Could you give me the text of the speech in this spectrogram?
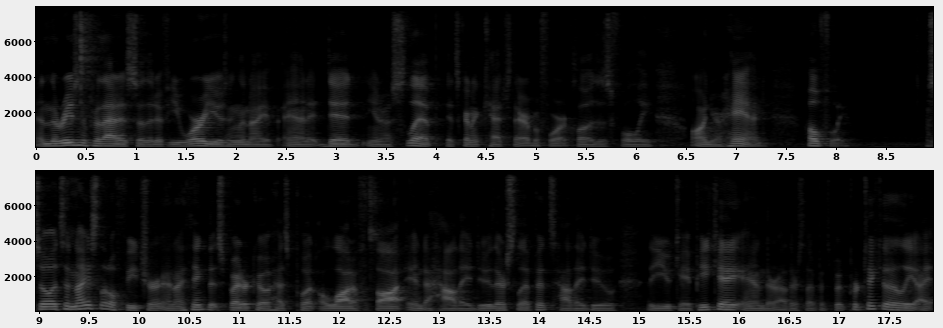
And the reason for that is so that if you were using the knife and it did, you know, slip, it's going to catch there before it closes fully on your hand, hopefully. So it's a nice little feature, and I think that Spyderco has put a lot of thought into how they do their slip-its, how they do the UK PK and their other slip-its. But particularly, I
